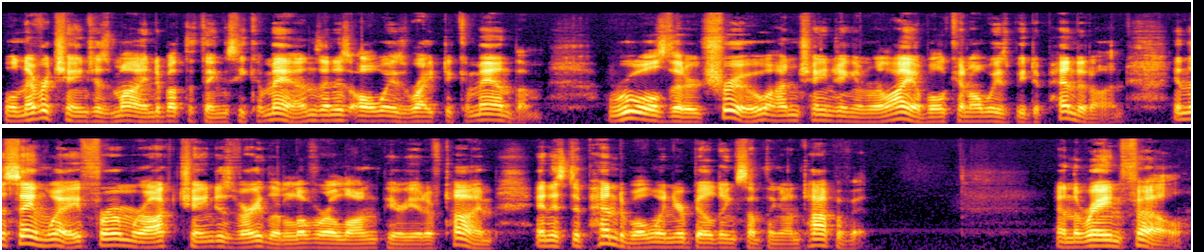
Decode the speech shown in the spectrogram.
will never change his mind about the things he commands, and is always right to command them. Rules that are true, unchanging, and reliable can always be depended on. In the same way, firm rock changes very little over a long period of time, and is dependable when you're building something on top of it. And the rain fell,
